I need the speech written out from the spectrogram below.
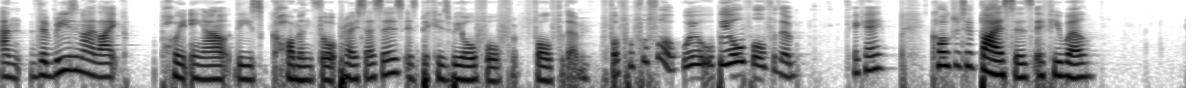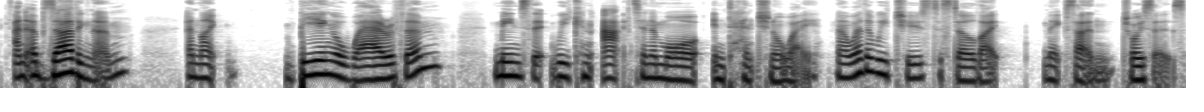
And the reason I like pointing out these common thought processes is because we all fall for, fall for them. Fall, fall, fall, fall. We all, we all fall for them. Okay? Cognitive biases, if you will. And observing them and like being aware of them means that we can act in a more intentional way. Now, whether we choose to still like make certain choices,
